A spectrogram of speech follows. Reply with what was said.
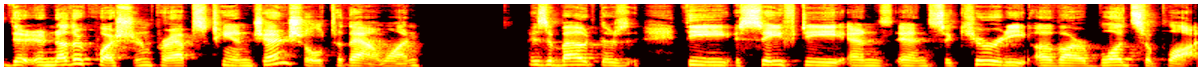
the, another question, perhaps tangential to that one, is about the, safety and, and security of our blood supply.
